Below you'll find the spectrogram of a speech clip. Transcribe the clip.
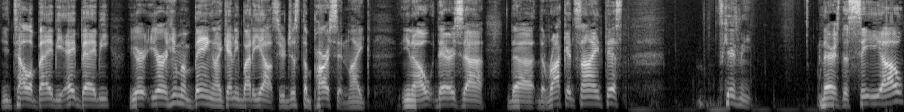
you tell a baby, "Hey, baby, you're you're a human being like anybody else. You're just a person. Like you know, there's uh, the the rocket scientist. Excuse me. There's the CEO.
